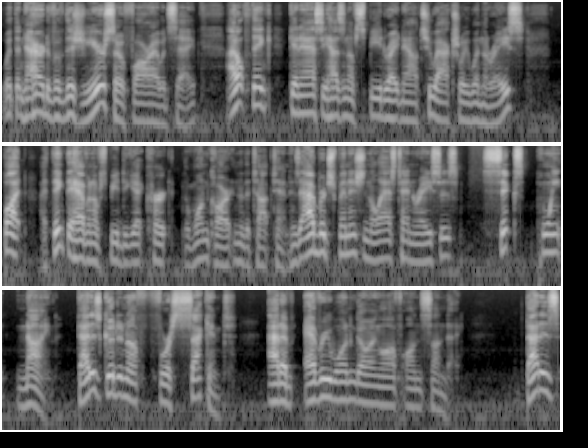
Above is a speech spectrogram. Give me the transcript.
with the narrative of this year so far, I would say. I don't think Ganassi has enough speed right now to actually win the race, but I think they have enough speed to get Kurt, the one car, into the top 10. His average finish in the last 10 races, 6.9. That is good enough for second out of everyone going off on Sunday. That is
